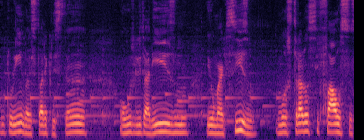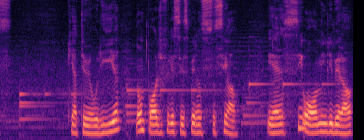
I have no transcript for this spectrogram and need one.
incluindo a história cristã, o utilitarismo e o marxismo mostraram-se falsas, que a teoria não pode oferecer esperança social. E esse homem liberal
